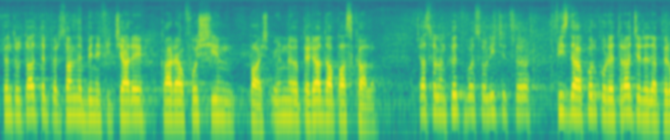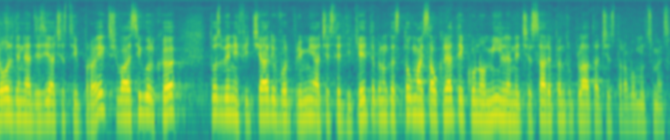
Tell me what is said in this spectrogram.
pentru toate persoanele beneficiare care au fost și în, Paș, în uh, perioada pascală. Și astfel încât vă solicit să fiți de acord cu retragerea de pe ordinea de zi a acestui proiect și vă asigur că toți beneficiarii vor primi aceste etichete pentru că tocmai s-au creat economiile necesare pentru plata acestora. Vă mulțumesc!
